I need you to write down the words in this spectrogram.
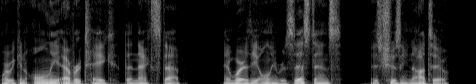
where we can only ever take the next step and where the only resistance is choosing not to.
